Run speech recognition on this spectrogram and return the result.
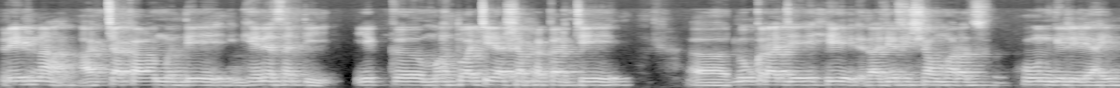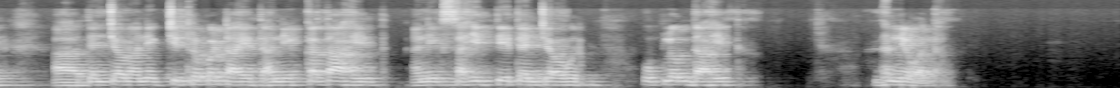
प्रेरणा आजच्या काळामध्ये घेण्यासाठी एक महत्त्वाचे अशा प्रकारचे लोकराजे हे राजर्षी शाहू महाराज होऊन गेलेले आहेत. त्यांच्यावर अनेक चित्रपट आहेत अनेक कथा आहेत अनेक साहित्य त्यांच्यावर उपलब्ध आहेत. धन्यवाद.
